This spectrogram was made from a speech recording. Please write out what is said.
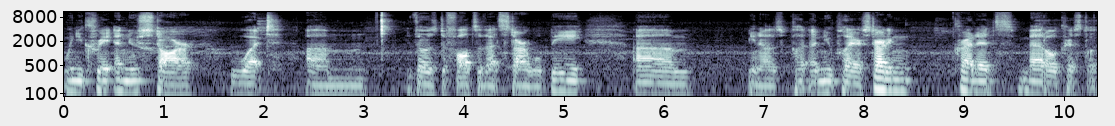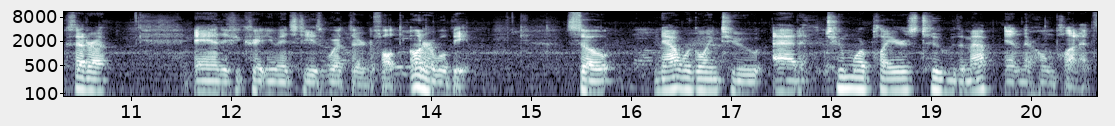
when you create a new star, what um, those defaults of that star will be. Um, you know, a new player starting credits, metal, crystal, etc and if you create new entities what their default owner will be. So now we're going to add two more players to the map and their home planets.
